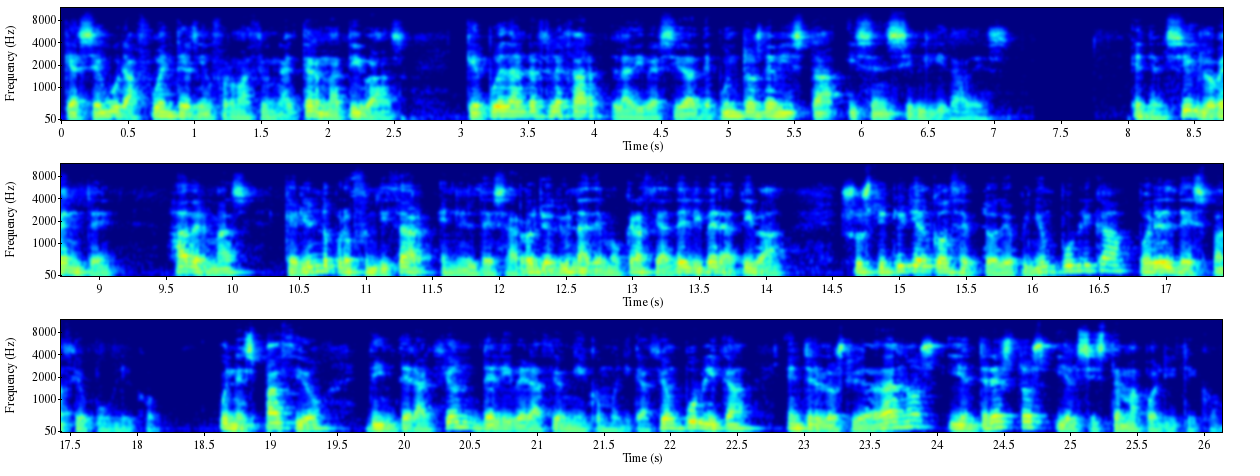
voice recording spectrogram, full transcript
que asegura fuentes de información alternativas que puedan reflejar la diversidad de puntos de vista y sensibilidades. En el siglo XX, Habermas, queriendo profundizar en el desarrollo de una democracia deliberativa, sustituye el concepto de opinión pública por el de espacio público, un espacio de interacción, deliberación y comunicación pública entre los ciudadanos y entre estos y el sistema político.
